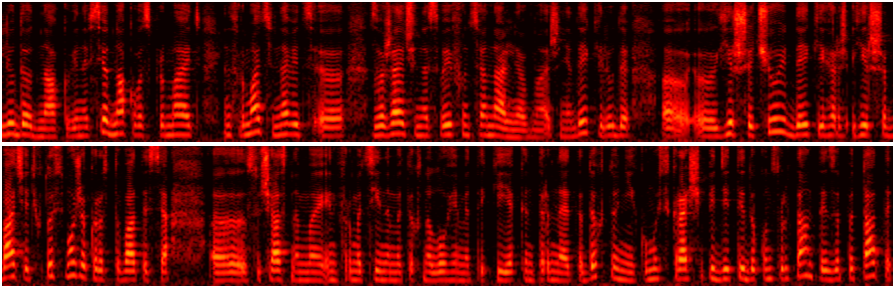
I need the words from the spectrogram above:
люди однакові, не всі однаково сприймають інформацію, навіть е, зважаючи на свої функціональні обмеження. Деякі люди е, е, гірше чують, деякі гірше бачать. Хтось може користуватися е, сучасними інформаційними технологіями, такі як інтернет, а дехто ні. Комусь краще підійти до консультанта і запитати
